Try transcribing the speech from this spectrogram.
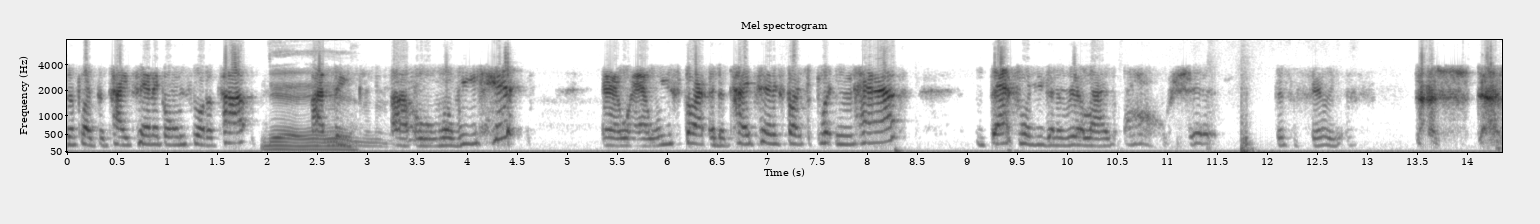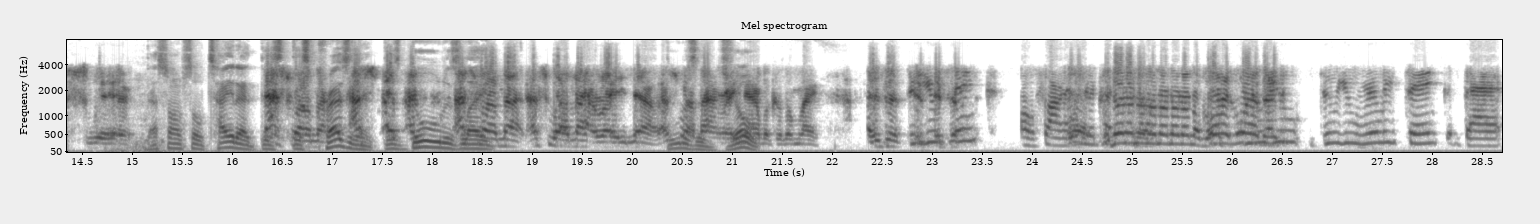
Just like the Titanic only saw the top. Yeah, yeah, I yeah. think uh, when we hit and, and we start, and the Titanic starts splitting in half, that's when you're gonna realize, oh shit, this is serious. That's that's where That's why I'm so tight at this that's where this I'm at. president. That's- This that's- dude is that's like where I'm at. That's where I'm at right now. That's Dude where is I'm a at right now because I'm like, is it? Do is, you is it- think? Oh, sorry. I'm cut no, no, you no, no, off. no, no, no, no. Go ahead, go ahead, do baby. you do you really think that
